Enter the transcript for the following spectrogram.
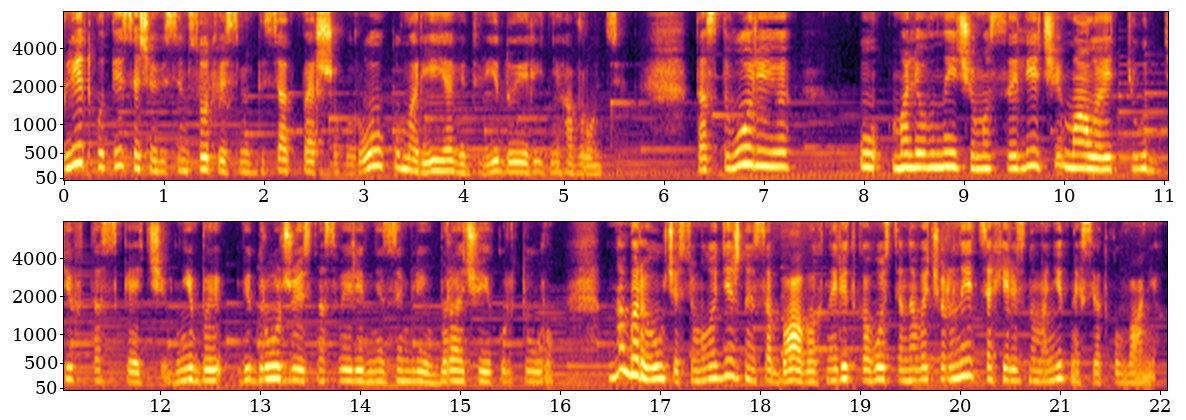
Влітку 1881 року Марія відвідує рідні Гавронці та створює у мальовничому селі чимало етюдів та скетчів, ніби відроджуєсь на своїй рідній землі, вбираючи її культуру. Вона бере участь у молодіжних забавах, нерідка гостя на вечорницях і різноманітних святкуваннях.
